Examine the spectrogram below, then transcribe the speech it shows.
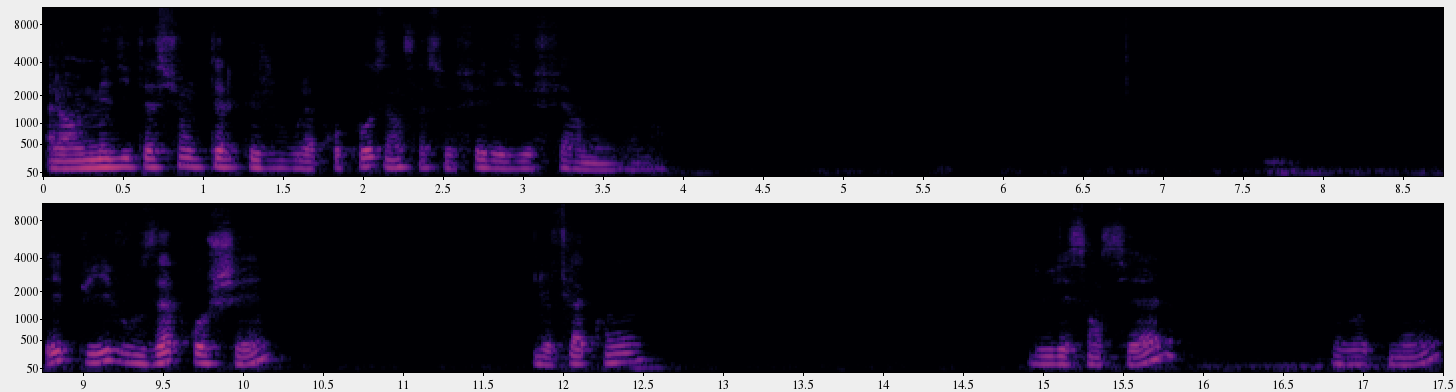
Alors une méditation telle que je vous la propose, hein, ça se fait les yeux fermés, vraiment. Et puis vous approchez le flacon d'huile essentielle de votre nez.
